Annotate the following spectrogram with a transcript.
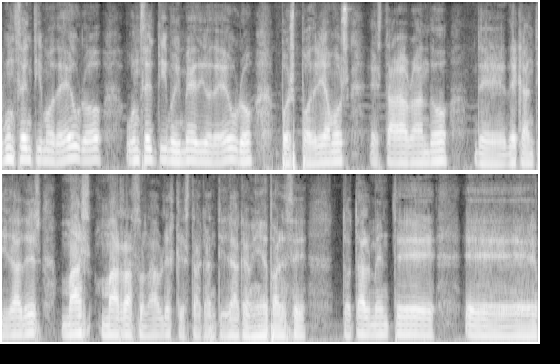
un céntimo de euro, un céntimo y medio de euro, pues podríamos estar hablando de, cantidades más, más razonables que esta cantidad que a mí me parece totalmente eh,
